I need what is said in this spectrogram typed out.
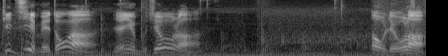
电机也没动啊，人也不救了，那我溜了。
